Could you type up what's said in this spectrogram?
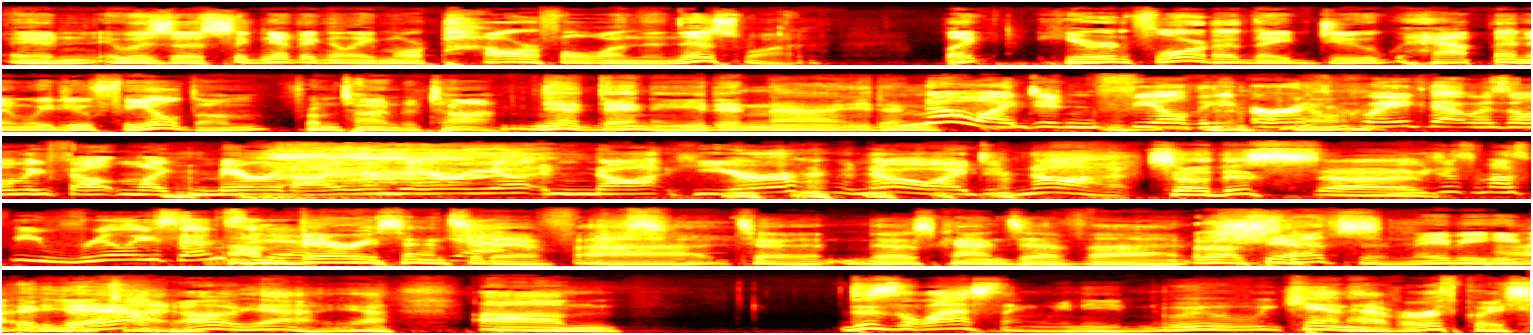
and it was a significantly more powerful one than this one. But here in Florida, they do happen and we do feel them from time to time. Yeah, Danny, you didn't. Uh, you didn't. No, I didn't feel the earthquake that was only felt in like Merritt Island area and not here. No, I did not. So this. Uh, You just must be really sensitive. I'm very sensitive uh, to those kinds of. Uh, What about shifts. Stetson? Maybe he Uh, picked up yeah. Oh, yeah, yeah. Um, this is the last thing we need. We, we can't have earthquakes.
